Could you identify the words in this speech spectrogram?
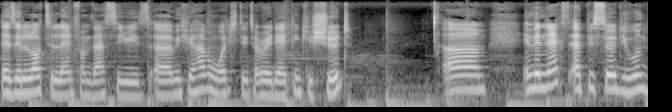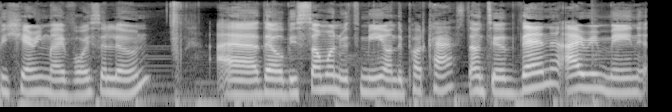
there's a lot to learn from that series. Um, if you haven't watched it already, I think you should. Um, in the next episode, you won't be hearing my voice alone. Uh, there will be someone with me on the podcast. Until then, I remain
